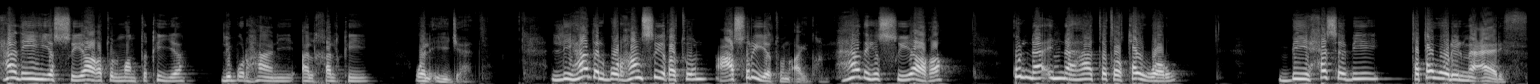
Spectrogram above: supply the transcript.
هذه هي الصياغة المنطقية لبرهان الخلق والإيجاد. لهذا البرهان صيغة عصرية أيضا. هذه الصياغة قلنا إنها تتطور بحسب تطور المعارف.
